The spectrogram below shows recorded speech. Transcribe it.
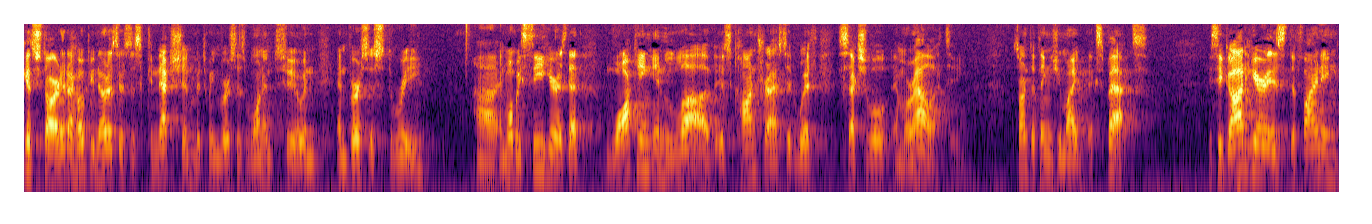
get started. I hope you notice there's this connection between verses 1 and 2 and, and verses 3. Uh, and what we see here is that walking in love is contrasted with sexual immorality. These aren't the things you might expect. You see, God here is defining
